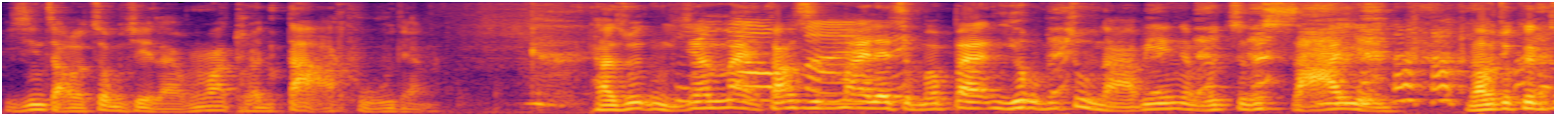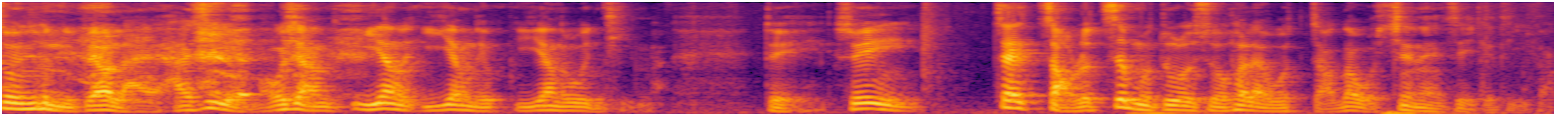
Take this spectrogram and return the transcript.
已经找了中介来，我妈妈突然大哭这样，他说：“你现在卖房子卖了怎么办？以后我们住哪边？”我整个傻眼，然后就跟中介说：“你不要来。”还是有嘛？我想一样的，一样的，一样的问题嘛。对，所以在找了这么多的时候，后来我找到我现在这个地方，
